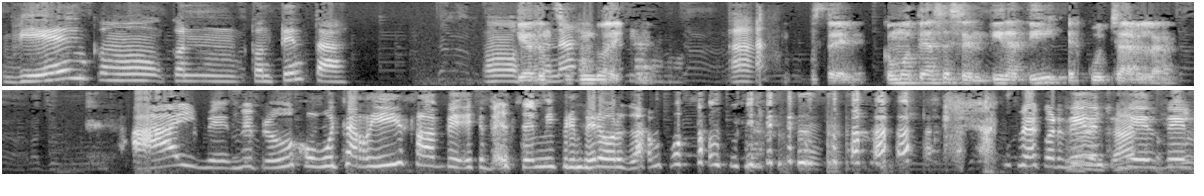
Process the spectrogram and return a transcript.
Bien, como con, contenta. Como Quédate un emocionada, segundo ahí. ah, No sé, ¿cómo te hace sentir a ti escucharla? Ay, me, me produjo mucha risa. pe- Pensé en mi primer orgasmo también. me acordé de del.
